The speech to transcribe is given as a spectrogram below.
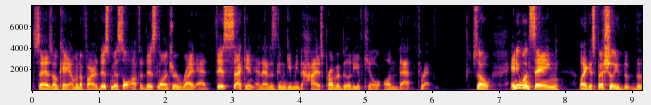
says, okay, I'm going to fire this missile off of this launcher right at this second, and that is going to give me the highest probability of kill on that threat. So, anyone saying, like especially the, the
